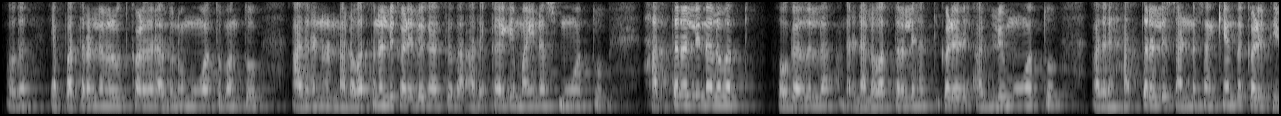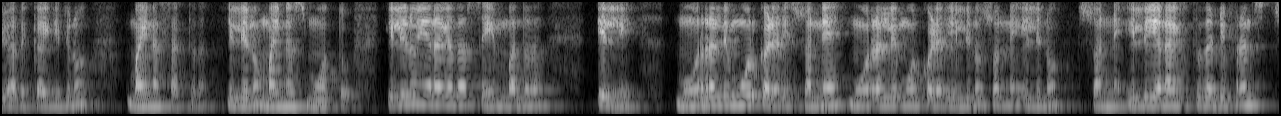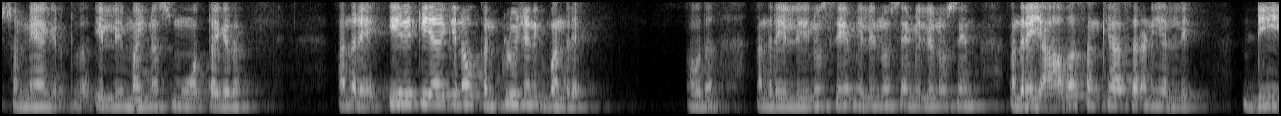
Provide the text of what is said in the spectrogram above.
ಹೌದಾ, ಎಪ್ಪತ್ತರಲ್ಲಿ ನಲವತ್ತು ಕಳೆದ್ರೆ ಅದನ್ನು ಮೂವತ್ತು ಬಂತು. ಆದರೆ ನಾವು ನಲವತ್ತರಲ್ಲಿ ಕಳಿಬೇಕಾಗ್ತದೆ. ಅದಕ್ಕಾಗಿ ಮೈನಸ್ ಮೂವತ್ತು. ಹತ್ತರಲ್ಲಿ ನಲವತ್ತು. ಹೋಗೋದಿಲ್ಲ. ಅಂದರೆ ನಲವತ್ತರಲ್ಲಿ ಹತ್ತು ಕಳೀರಿ, ಅಲ್ಲಿ ಮೂವತ್ತು. ಆದರೆ ಹತ್ತರಲ್ಲಿ ಸಣ್ಣ ಸಂಖ್ಯೆ ಅಂತ ಕಳಿತೀವಿ. ಅದಕ್ಕಾಗಿ ಇದನ್ನು ಮೈನಸ್ ಆಗ್ತದೆ. ಇಲ್ಲಿನೂ ಮೈನಸ್ ಮೂವತ್ತು. ಇಲ್ಲಿನೂ ಏನಾಗ್ಯದ? ಸೇಮ್ ಬಂದದ. ಇಲ್ಲಿ ಮೂರರಲ್ಲಿ ಮೂರು ಕಳೆಯಿರಿ. ಸೊನ್ನೆ, ಮೂರರಲ್ಲಿ ಮೂರು ಕಳೆಯಿರಿ. ಇಲ್ಲಿನೂ ಸೊನ್ನೆ ಇಲ್ಲಿನೂ ಸೊನ್ನೆ. ಇಲ್ಲಿ ಏನಾಗಿರ್ತದೆ? ಡಿಫ್ರೆನ್ಸ್ ಸೊನ್ನೆ ಆಗಿರ್ತದೆ. ಇಲ್ಲಿ ಮೈನಸ್ ಮೂವತ್ತಾಗ್ಯದ ಅಂದರೆ ಈ ರೀತಿಯಾಗಿ ನಾವು ಕನ್ಕ್ಲೂಷನಿಗೆ ಬಂದರೆ, ಹೌದಾ? ಅಂದರೆ ಇಲ್ಲಿನೂ ಸೇಮ್ ಇಲ್ಲಿನೂ ಸೇಮ್ ಇಲ್ಲಿನೂ ಸೇಮ್ ಅಂದರೆ ಯಾವ ಸಂಖ್ಯಾ ಸರಣಿಯಲ್ಲಿ ಡಿ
